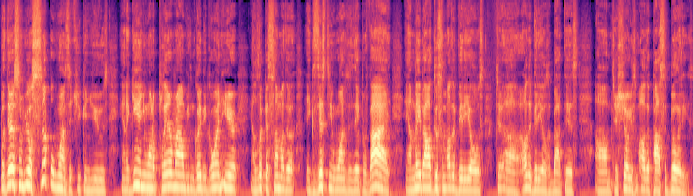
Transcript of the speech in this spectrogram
But there's some real simple ones that you can use. And again you want to play around. We can maybe go in here and look at some of the existing ones that they provide. And maybe I'll do some other videos to uh, other videos about this um, to show you some other possibilities.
